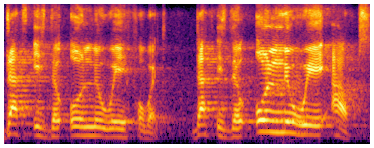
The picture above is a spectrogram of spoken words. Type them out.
That is the only way forward. That is the only way out.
